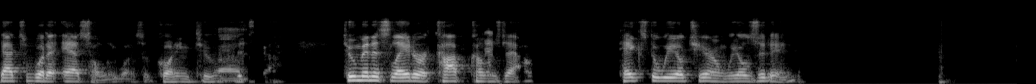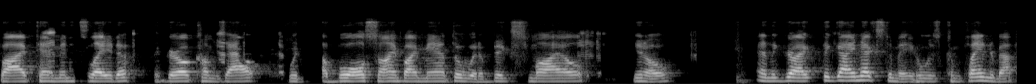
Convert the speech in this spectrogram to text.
that's what an asshole he was, according to Wow. this guy. Two minutes later, a cop comes out, takes the wheelchair and wheels it in. Five, ten minutes later, the girl comes out with a ball signed by Mantle with a big smile, you know. And the guy, the guy next to me who was complaining about,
